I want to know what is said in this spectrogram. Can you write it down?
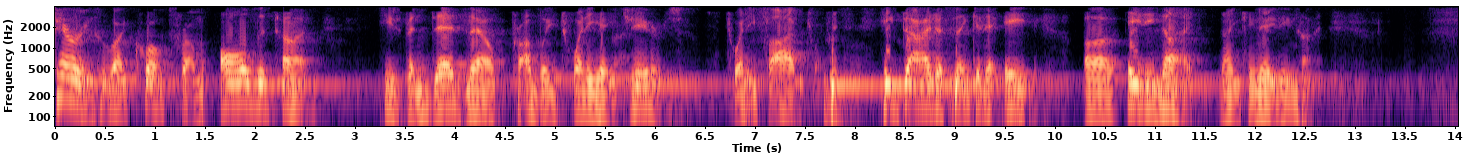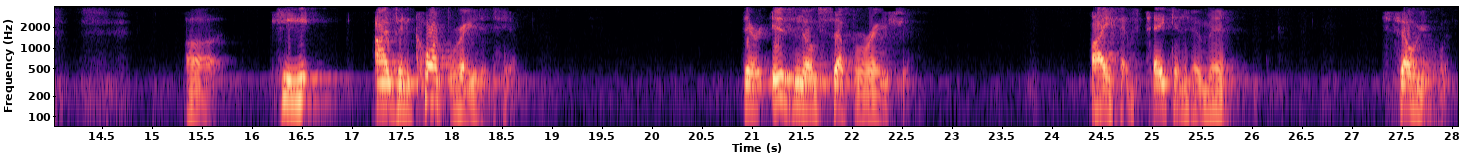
Cherry, who I quote from all the time, he's been dead now probably 28 years, 25, 20. He died, I think, in eight, uh, 89, 1989. Uh, he, I've incorporated him. There is no separation. I have taken him in cellularly.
